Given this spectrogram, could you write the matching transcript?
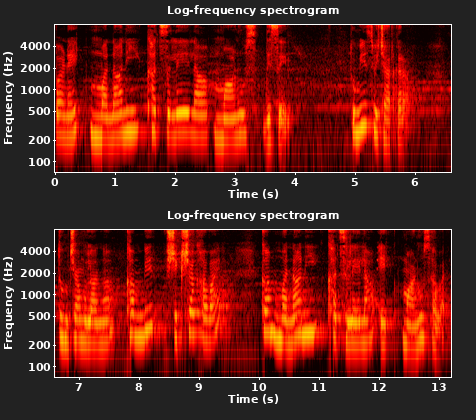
पण एक मनानी खचलेला माणूस दिसेल. तुम्हीच विचार करा तुमच्या मुलांना खंबीर शिक्षक हवाय का मनानी खचलेला एक माणूस हवाय?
